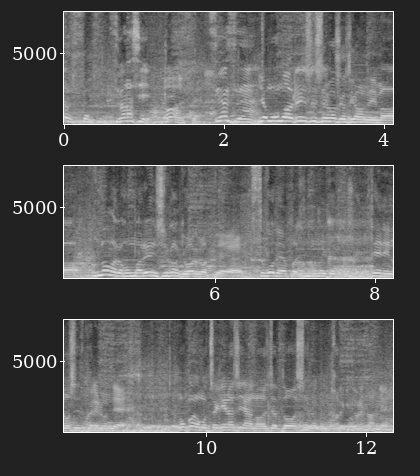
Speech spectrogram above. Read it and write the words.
よし素晴らしい。強いです。ね。い。やもうまあ練習してるわけが違うんで今今までほんま練習環境悪かってそこでやっぱ自分の意見を丁寧に教えてくれるんでもう今回もっちゃけなしにあのちゃんと新野君軽く取れたんでよか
